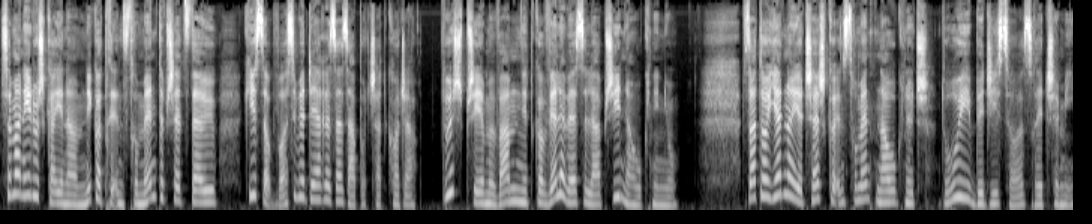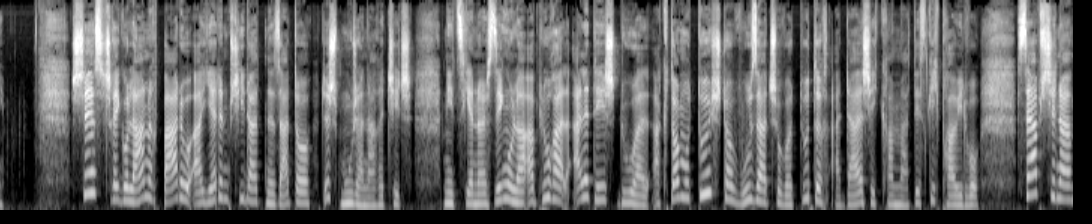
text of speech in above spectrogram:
Sema Neduška je nam niekotre instrumenty przedstawił, ki so wosibie dere za započat kodża. Tuż przyjemy wam nitko wiele wesela przy nauknieniu. Za to jedno je czeszko instrument nauknąć, drugi bydzi so z ryczemi. Šest regularnych padów a jeden przydatny za to, gdyż muża naryčić. Nic jenoż singular a plural, ale też dual, a k tomu tuż to tutych a dalszych gramatickich prawidłów. Serbszczyna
